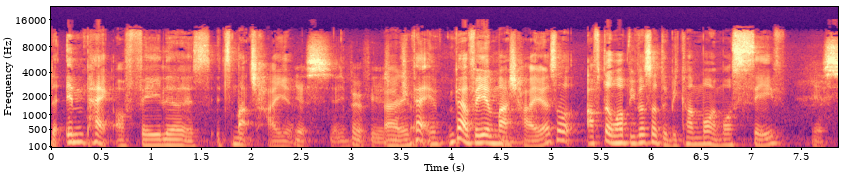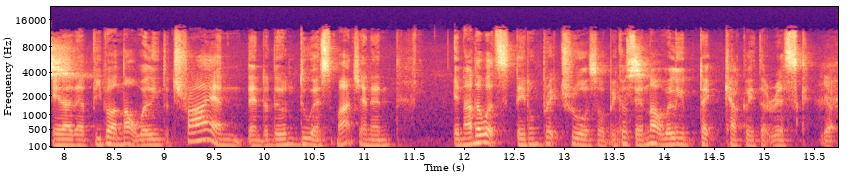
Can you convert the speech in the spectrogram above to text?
the impact of failure is it's much higher Yes. Yeah, impact of failure is uh, much in higher. fact impact of failure is much higher so after a while people start to become more and more safe Yes. you know that people are not willing to try and then they don't do as much and then in other words they don't break through also because Yes. they're not willing to take calculated risk Yep.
